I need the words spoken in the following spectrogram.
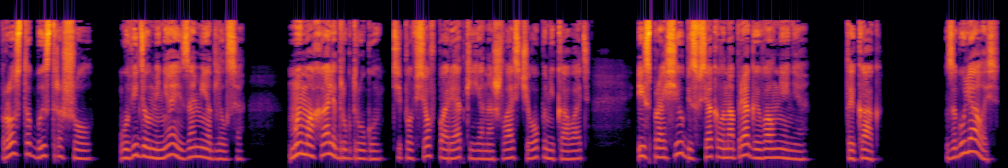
Просто быстро шел, Увидел меня и замедлился. Мы махали друг другу, типа все в порядке, я нашла, с чего паниковать. И спросил без всякого напряга и волнения. «Ты как?» «Загулялась.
